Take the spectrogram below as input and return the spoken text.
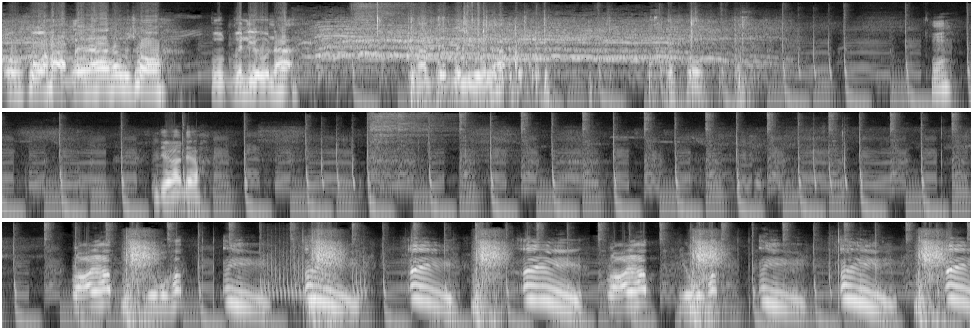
โอ้โหหักเลยนะท่านผู้ชมตูดไปเหลียวนะนะตูดไปเหลียวนะโอ้โหเดี๋ยวเดี๋ยว ร้อยครับ อยู่ครับอ้ยเอ้ยเอ้ยเอ้ยร้อยครับ อยู่ครับอ้ยเอ้ยเอ้ย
